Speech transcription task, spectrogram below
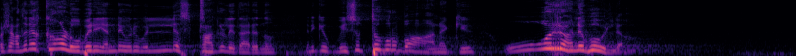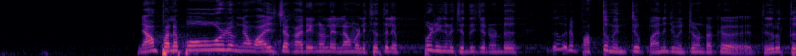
പക്ഷെ അതിനേക്കാൾ ഉപരി എന്റെ ഒരു വലിയ സ്ട്രഗിൾ ഇതായിരുന്നു. എനിക്ക് വിശുദ്ധ കുർബാനയ്ക്ക് ഒരു അനുഭവമില്ല ഞാൻ പലപ്പോഴും ഞാൻ വായിച്ച കാര്യങ്ങളിലെല്ലാം വെളിച്ചത്തിൽ എപ്പോഴും ഇങ്ങനെ ചിന്തിച്ചിട്ടുണ്ട് ഇത് ഒരു പത്ത് മിനിറ്റ് പതിനഞ്ച് മിനിറ്റ് കൊണ്ടൊക്കെ തീർത്ത്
